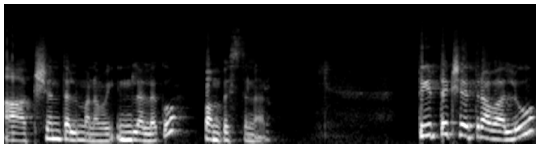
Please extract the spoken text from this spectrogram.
ఆ అక్షంతలు మన ఇండ్లకు పంపిస్తున్నారు. తీర్థక్షేత్ర వాళ్ళు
